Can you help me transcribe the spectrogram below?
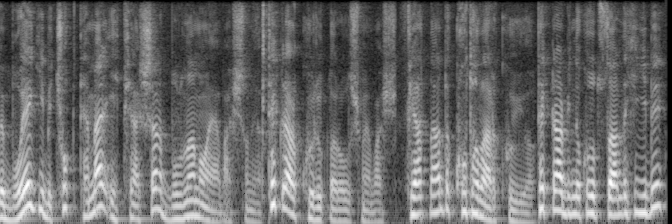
ve boya gibi çok temel ihtiyaçlar bulunamaya başlanıyor. Tekrar kuyruklar oluşmaya başlıyor. Fiyatlarda kotalar koyuyor. Tekrar 1930'lardaki gibi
